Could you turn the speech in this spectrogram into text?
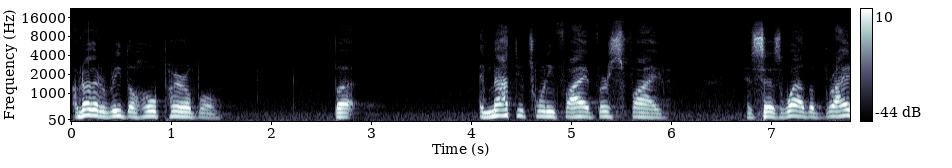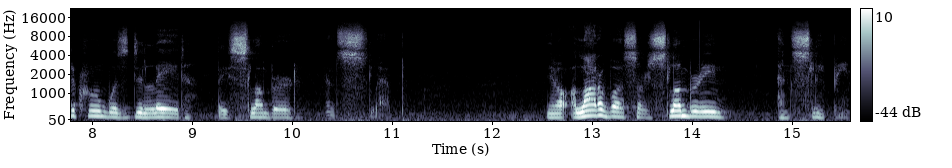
I'm not going to read the whole parable, but in Matthew 25, verse 5, it says, While the bridegroom was delayed, they slumbered and slept. You know, a lot of us are slumbering and sleeping.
